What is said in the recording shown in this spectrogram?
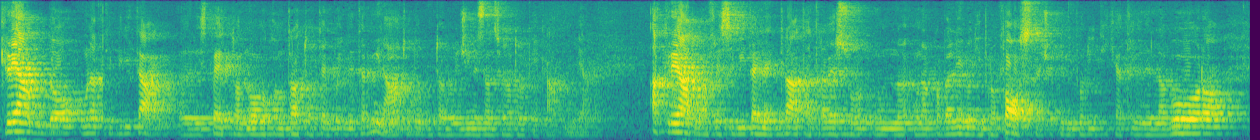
creando una flessibilità eh, rispetto al nuovo contratto a tempo indeterminato dovuto a un regime sanzionato che cambia. Ha creato una flessibilità in entrata attraverso un, un arcobaleno di proposte, cioè quindi politiche attive del lavoro,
